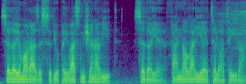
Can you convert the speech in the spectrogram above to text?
صدای ما را از استودیو پیوست میشنوید. صدای فناوری اطلاعات ایران.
